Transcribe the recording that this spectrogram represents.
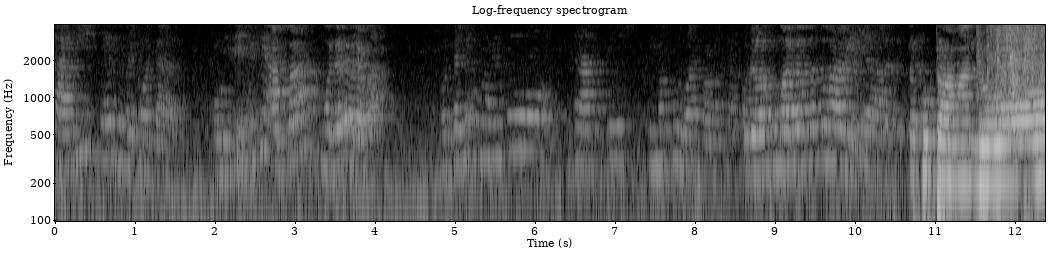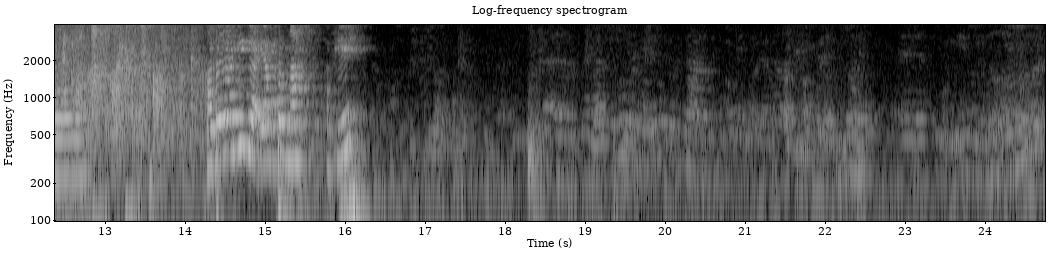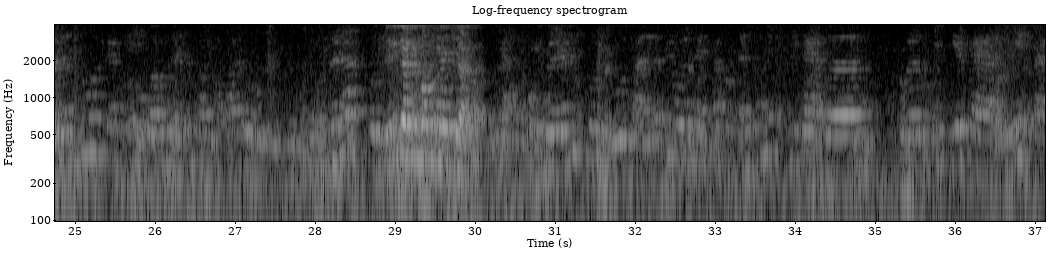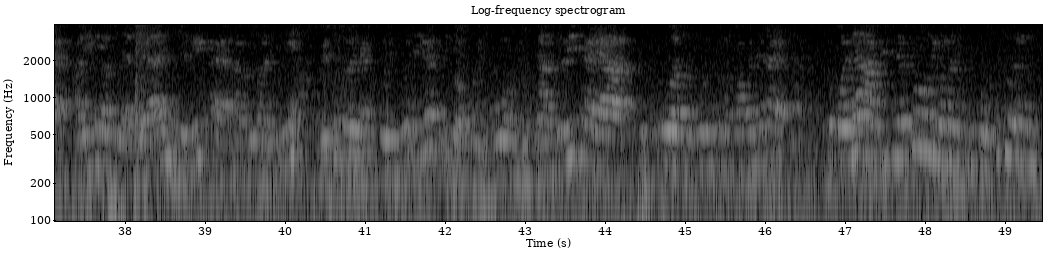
sehari saya udah balik modal jadi Bisnisnya apa? Modalnya berapa? modalnya kemarin tuh 150-an kalau nggak salah Udah langsung balik dalam satu hari. iya Tepuk tangan dong. Ada lagi nggak yang pernah? Oke. Jadi dari uang jajan. sebenarnya itu sepuluh ribu sekali tapi buat mereka tentunya sih kayak ber, berpikir kayak ini kayak kali ini nggak usah jajan jadi kayak aku hari ini besok boleh kasih sepuluh ribu jadi kan dua puluh ribu nah beli kayak susu ataupun perlengkapannya kayak pokoknya habisnya tuh lima belas ribu terus udah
